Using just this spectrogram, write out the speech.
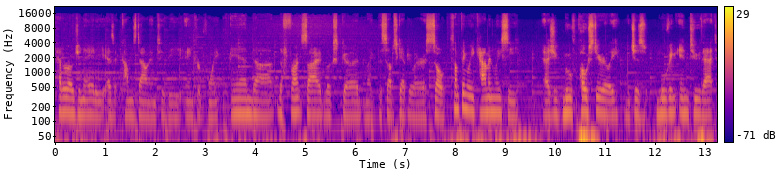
heterogeneity as it comes down into the anchor point. And uh, the front side looks good, like the subscapularis. So something we commonly see as you move posteriorly, which is moving into that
